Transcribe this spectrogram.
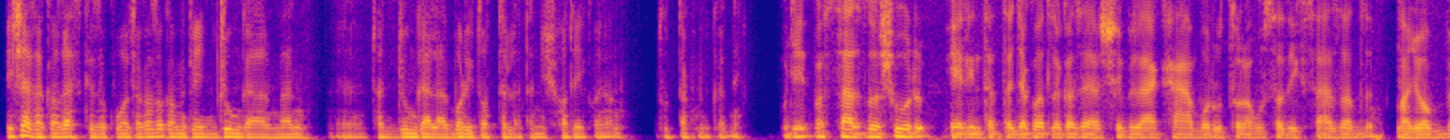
és ezek az eszközök voltak azok, amik egy dzsungelben, tehát dzsungellel borított területen is hatékonyan tudtak működni. Ugye itt most Százados úr érintette gyakorlatilag az első világháborútól a 20. század nagyobb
